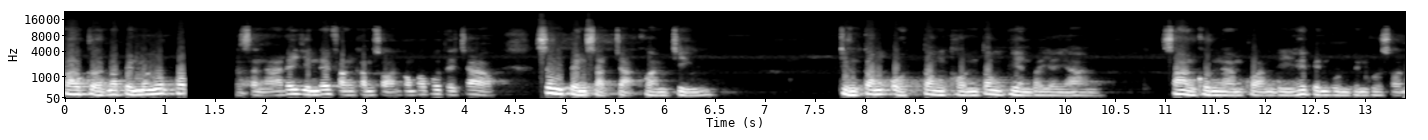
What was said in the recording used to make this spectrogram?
เราเกิดมาเป็นมนุษย์เพราะศาสนาได้ยินได้ฟังคำสอนของพระพุทธเจ้า ซึ่งเป็นสัจจะความจริง จึงต้องอดต้องทนต้องเพียรพยายาม สร้างคุณงามความดีให้เป็นบุญเป็นกุศล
